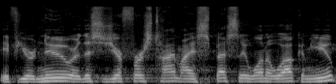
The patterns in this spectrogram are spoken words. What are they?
If you're new or this is your first time, I especially want to welcome you.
